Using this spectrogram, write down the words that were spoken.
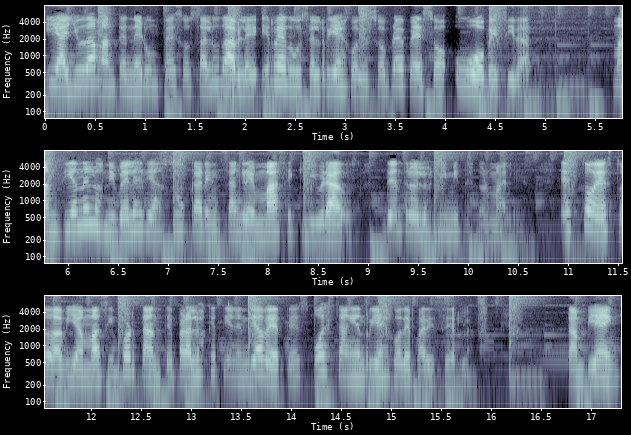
y ayuda a mantener un peso saludable y reduce el riesgo de sobrepeso u obesidad. Mantiene los niveles de azúcar en sangre más equilibrados dentro de los límites normales. Esto es todavía más importante para los que tienen diabetes o están en riesgo de padecerla. También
